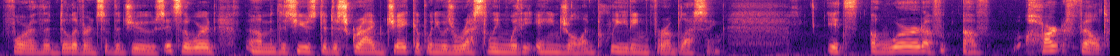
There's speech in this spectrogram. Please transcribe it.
for the deliverance of the Jews. It's the word um, that's used to describe Jacob when he was wrestling with the angel and pleading for a blessing. It's a word of, of heartfelt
